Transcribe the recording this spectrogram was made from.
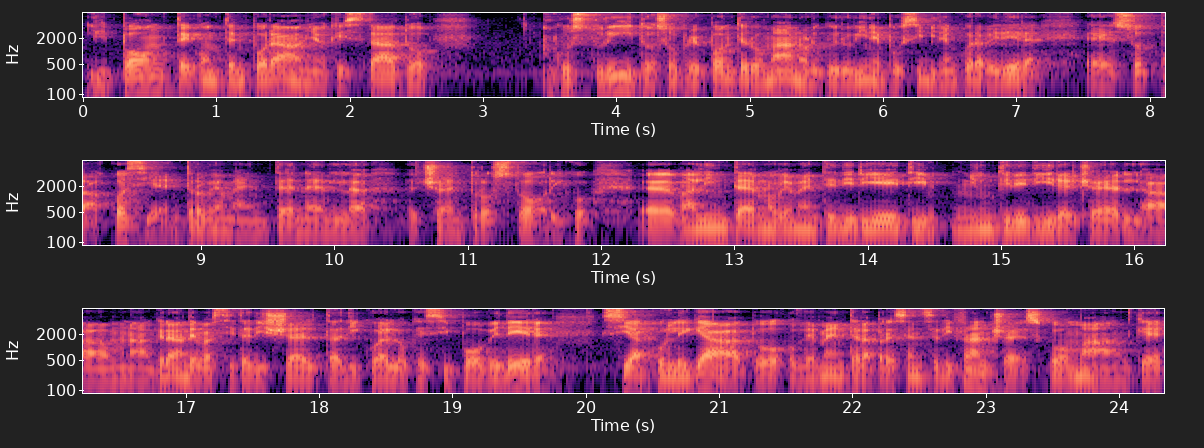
il ponte contemporaneo che è stato costruito sopra il ponte romano, le cui rovine è possibile ancora vedere eh, sott'acqua, si entra ovviamente nel centro storico. Eh, all'interno ovviamente di Rieti, inutile dire, c'è la, una grande vastità di scelta di quello che si può vedere sia collegato ovviamente alla presenza di Francesco ma anche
